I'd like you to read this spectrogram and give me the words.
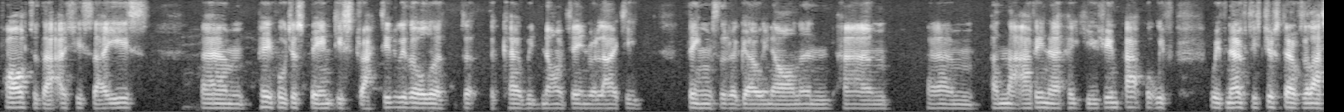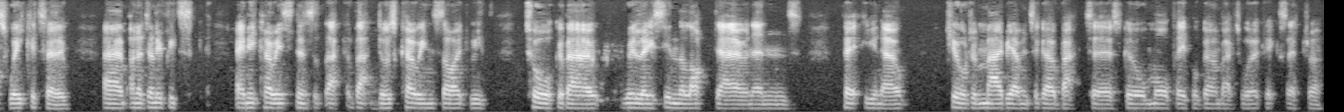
part of that, as you say, is um, people just being distracted with all the, the, the COVID nineteen related things that are going on, and um, um, and that having a, a, huge impact. But we've we've noticed just over the last week or two, um, and I don't know if it's any coincidence that, that that does coincide with talk about releasing the lockdown and you know children maybe having to go back to school, more people going back to work, etc.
